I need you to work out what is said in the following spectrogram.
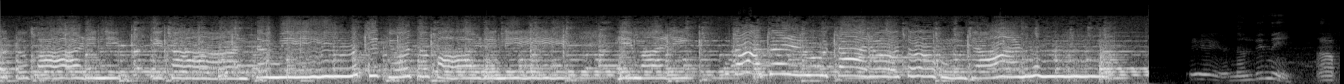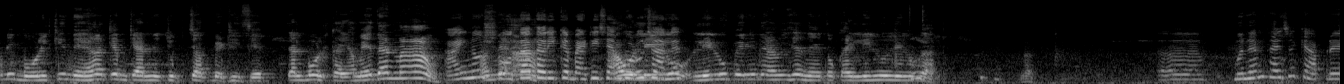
तो पाड़ने के कांत में उच क्यों तो पाड़ने हे मारी कागर उतारो तो હું જાણું એ નંદિની આ આપણી બોલકી નેહા કેમ ક્યારની ચૂપચાપ બેઠી છે ચાલ બોલ કઈ મેદાનમાં આવ આઈ નો અને શ્રોતા આ- તરીકે બેઠી છે એમ આવું થોડું ચાલે લીલું લીલું પહેરીને આવી છે ને તો કઈ લીલું લીલું ગા અ, મને એમ થાય છે કે આપણે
